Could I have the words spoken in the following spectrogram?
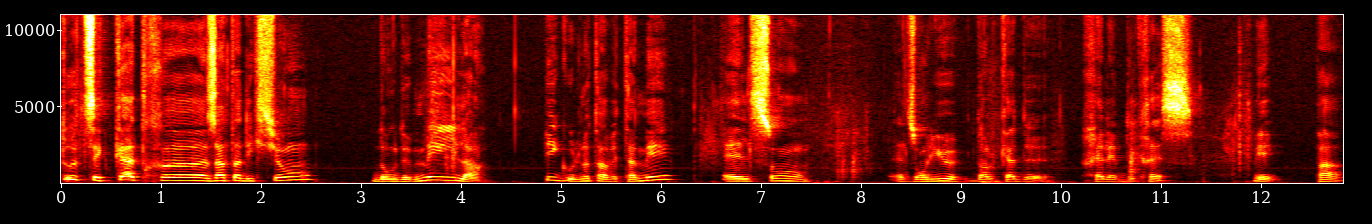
Toutes ces quatre euh, interdictions, donc de Meila, pigul notavetame, elles, sont, elles ont lieu dans le cas de relève de graisse, mais pas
